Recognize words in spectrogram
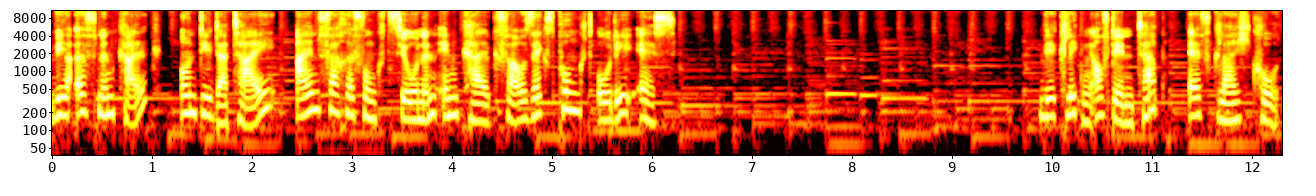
Wir öffnen Calc und die Datei Einfache Funktionen in Calc v6.ods. Wir klicken auf den Tab F gleich Code.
